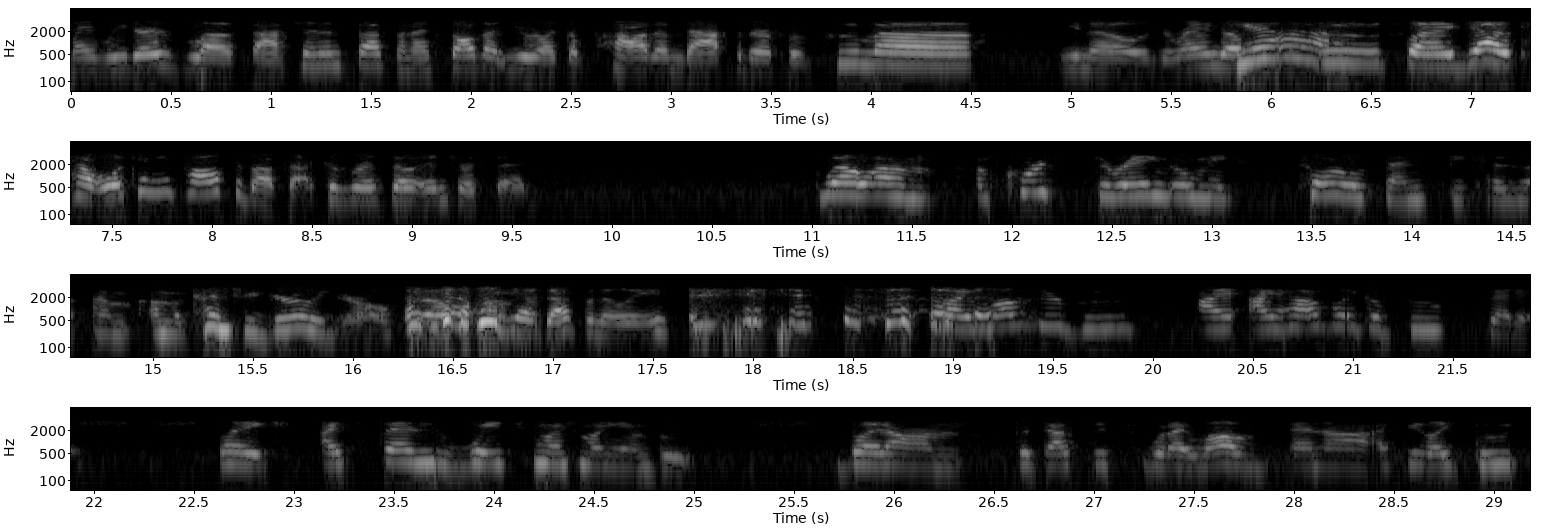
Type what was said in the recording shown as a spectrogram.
my readers love fashion and stuff, and I saw that you were like a proud ambassador for Puma, you know, Durango yeah. boots. Like, yeah, what can you tell us about that? Because we're so interested. Well, um, of course, Durango makes total sense because I'm I'm a country girly girl. So um, yeah, definitely. so I love their boots. I I have like a boot fetish. Like I spend way too much money on boots. But um but that's just what I love. And uh, I feel like boots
